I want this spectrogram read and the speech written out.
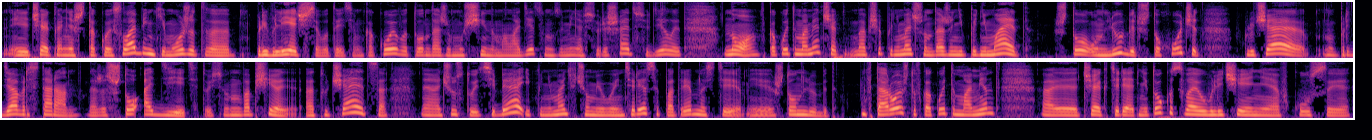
И человек, конечно, такой слабенький, может э, привлечься вот этим, какой вот он даже мужчина, молодец, он за меня все решает, все делает. Но в какой-то момент человек вообще понимает, что он даже не понимает, что он любит, что хочет, включая, ну, придя в ресторан, даже что одеть. То есть он вообще отучается э, чувствовать себя и понимать, в чем его интересы, потребности и что он любит. Второе, что в какой-то момент э, человек теряет не только свои увлечения, вкусы,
